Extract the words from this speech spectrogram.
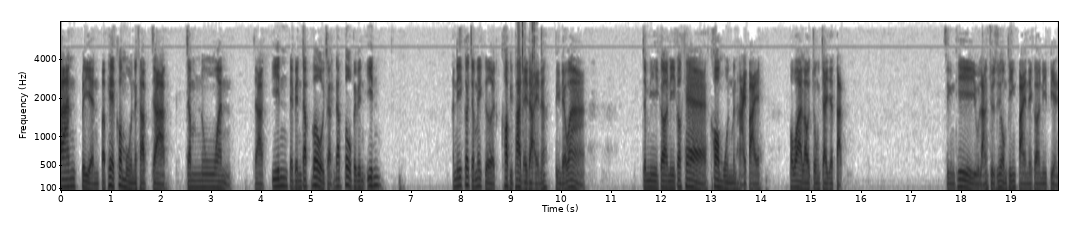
การเปลี่ยนประเภทข้อมูลนะครับ จากจำนวนจาก int ไปเป็น double จาก double ไปเป็น int อันนี้ก็จะไม่เกิดข้อผิดพลาดใด ๆ นะเพียงแต่ว่า จะมีกรณีก็แค่ข้อมูลมันหายไป เพราะว่าเราจงใจจะตัด สิ่งที่อยู่หลังจุดนิยมทิ้งไปในกรณีเปลี่ยน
